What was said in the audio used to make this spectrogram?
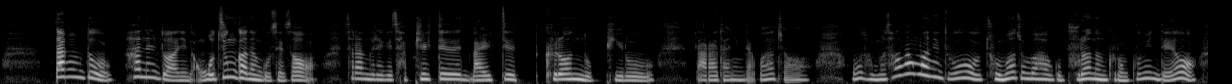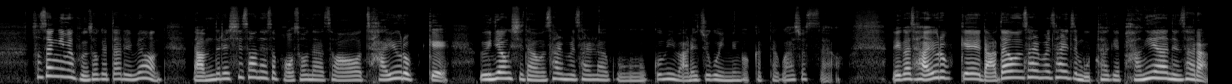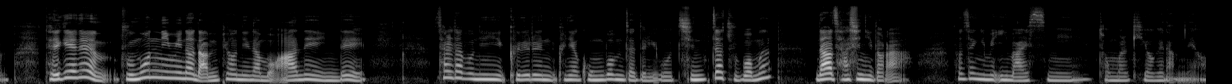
땅도 하늘도 아닌 어중간한 곳에서 사람들에게 잡힐 듯 말 듯 그런 높이로 날아다닌다고 하죠. 어, 정말 상상만 해도 조마조마하고 불안한 그런 꿈인데요. 선생님의 분석에 따르면 남들의 시선에서 벗어나서 자유롭게 은영 씨다운 삶을 살라고 꿈이 말해주고 있는 것 같다고 하셨어요. 내가 자유롭게 나다운 삶을 살지 못하게 방해하는 사람, 대개는 부모님이나 남편이나 뭐 아내인데 살다 보니 그들은 그냥 공범자들이고 진짜 주범은 나 자신이더라. 선생님의 이 말씀이 정말 기억에 남네요.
